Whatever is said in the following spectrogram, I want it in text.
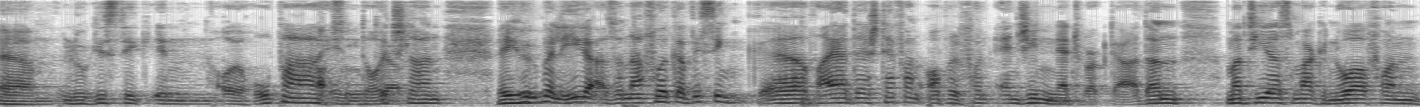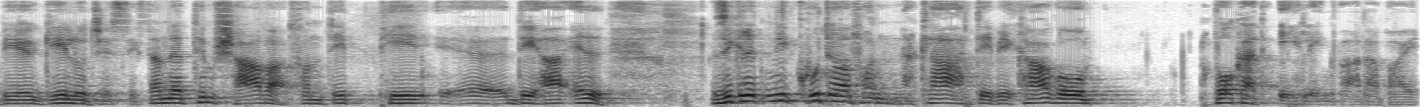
ähm, Logistik in Europa, Absolut, in Deutschland. Ja. Wenn ich überlege, also nach Volker Wissing äh, war ja der Stefan Oppel von Engine Network da, dann Matthias Magnor von BLG Logistics, dann der Tim Scharwart von DP, äh, DHL. Sigrid Nikuta von, na klar, DB Cargo, Burkhard Ehling war dabei.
